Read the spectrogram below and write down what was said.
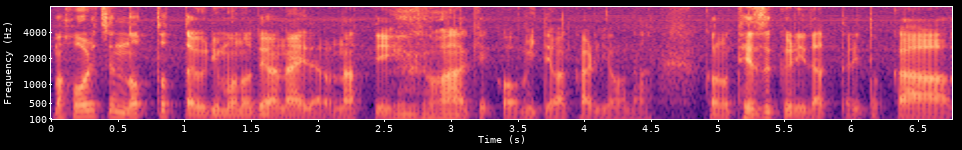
まあ、法律にのっとった売り物ではないだろうなっていうのは 結構見てわかるような、この手作りだったりとか、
